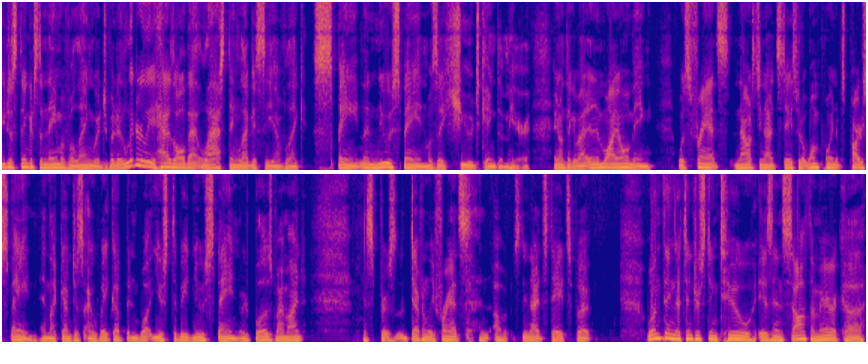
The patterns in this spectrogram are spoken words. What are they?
you just think it's the name of a language, but it literally has all that lasting legacy of like Spain. The New Spain was a huge kingdom here. You don't think about it. And in Wyoming was France. Now it's the United States, but at one point it was part of Spain. And like I'm just, I wake up in what used to be New Spain, which blows my mind. It's definitely France and uh, it's the United States. But one thing that's interesting too is in South America,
